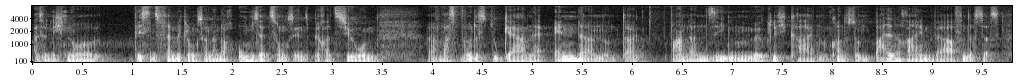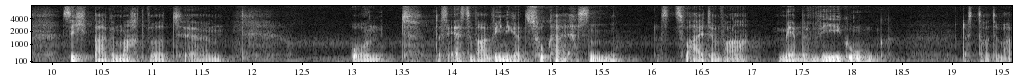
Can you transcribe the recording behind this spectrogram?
also nicht nur Wissensvermittlung, sondern auch Umsetzungsinspiration. Äh, was würdest du gerne ändern? Und da waren dann sieben Möglichkeiten. Man konnte so einen Ball reinwerfen, dass das sichtbar gemacht wird. Ähm, und das erste war weniger Zucker essen. Das zweite war mehr Bewegung. Das dritte war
